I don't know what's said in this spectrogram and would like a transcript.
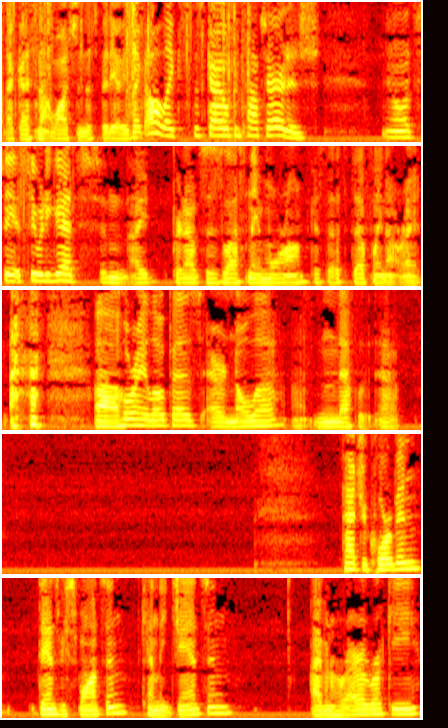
that guy's not watching this video. He's like, oh, like this guy opened Topps Heritage. You know, let's see see what he gets. And I pronounce his last name moron because that's definitely not right. uh, Jorge Lopez, Aaron Nola, uh. Uh, Patrick Corbin, Dansby Swanson, Kenley Jansen, Ivan Herrera rookie,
